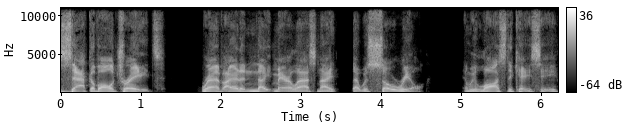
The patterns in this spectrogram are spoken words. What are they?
Zach of all trades. Rev, I had a nightmare last night that was so real. And we lost to KC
